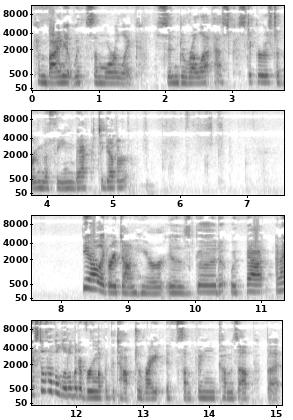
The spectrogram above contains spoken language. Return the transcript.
combine it with some more like Cinderella-esque stickers to bring the theme back together. Yeah, like right down here is good with that. And I still have a little bit of room up at the top to write if something comes up, but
